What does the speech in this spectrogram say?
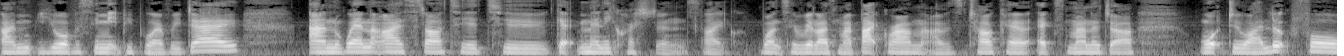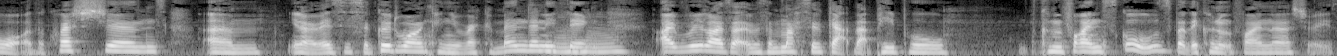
um, you obviously meet people every day and when I started to get many questions, like once I realized my background, that I was a childcare ex manager, what do I look for? What are the questions? Um, you know, is this a good one? Can you recommend anything? Mm-hmm. I realized that there was a massive gap that people can find schools, but they couldn't find nurseries.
